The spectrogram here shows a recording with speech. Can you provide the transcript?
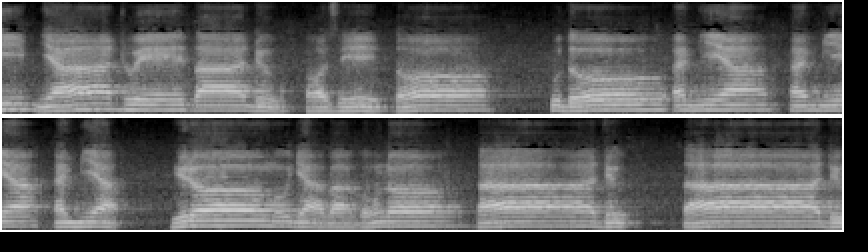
ည်မြာထွေသာဓုဟောစေသောကုသိုလ်အမြအမြအမြ ယူတော်မူကြပါကုန်လောသာဓုသာဓု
